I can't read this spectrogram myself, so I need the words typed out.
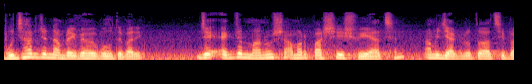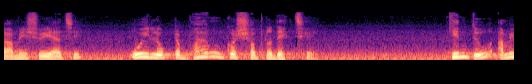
বোঝার জন্য আমরা এইভাবে বলতে পারি যে, একজন মানুষ আমার পাশে শুয়ে আছেন, আমি জাগ্রত আছি বা আমি শুয়ে আছি, ওই লোকটা ভয়ঙ্কর স্বপ্ন দেখছে। কিন্তু আমি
